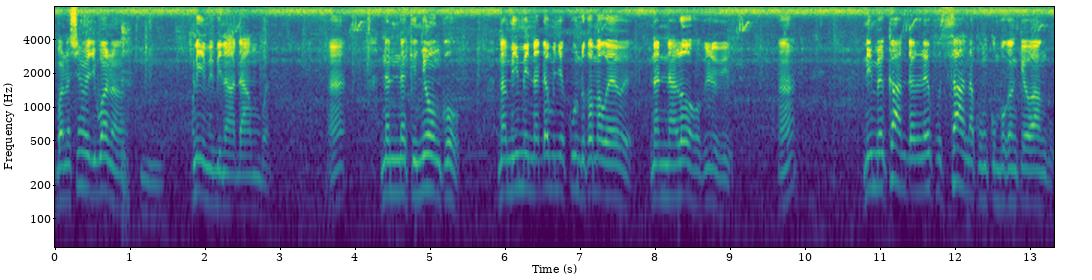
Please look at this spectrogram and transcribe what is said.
Bwana shemeji bwana, mimi binadamu bwana eh? na nina kinyongo na mimi nina damu nyekundu kama wewe na nina roho vile vile eh? Nimekaa muda mrefu sana kumkumbuka mke wangu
